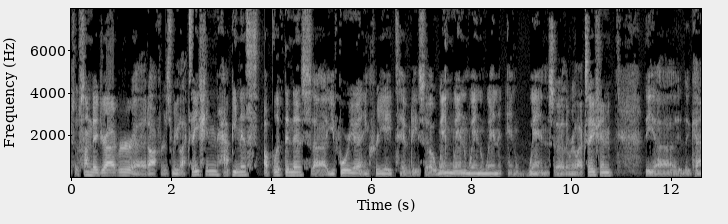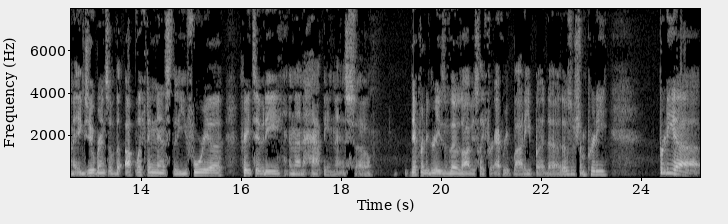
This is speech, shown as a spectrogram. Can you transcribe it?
So, Sundae Driver, uh, it offers relaxation, happiness, upliftedness, uh, euphoria, and creativity. So, win, win, win, win, and win. So, the relaxation, the uh, the kind of exuberance of the upliftingness, the euphoria, creativity, and then happiness. So, different degrees of those, obviously, for everybody, but uh, those are some pretty, pretty uh,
